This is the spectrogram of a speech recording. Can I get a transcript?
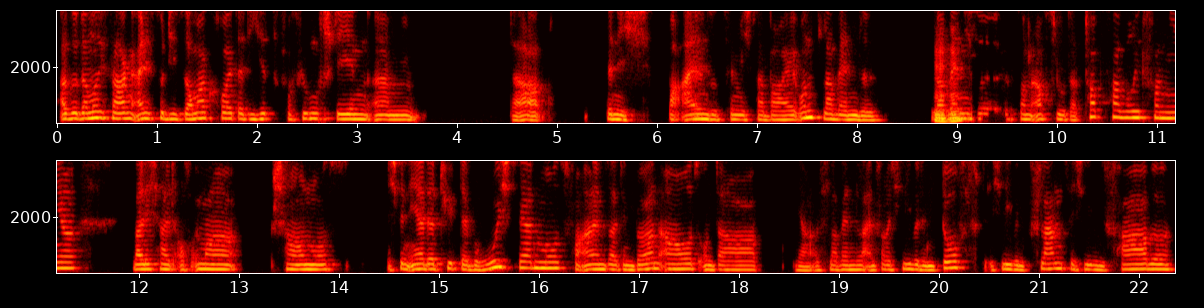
Also da muss ich sagen, eigentlich so die Sommerkräuter, die hier zur Verfügung stehen, ähm, da bin ich bei allen so ziemlich dabei. Und Lavendel. Mhm. Lavendel ist so ein absoluter Top-Favorit von mir, weil ich halt auch immer schauen muss, ich bin eher der Typ, der beruhigt werden muss, vor allem seit dem Burnout. Und da ja, ist Lavendel einfach, ich liebe den Duft, ich liebe die Pflanze, ich liebe die Farbe.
